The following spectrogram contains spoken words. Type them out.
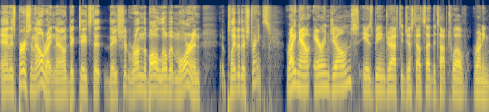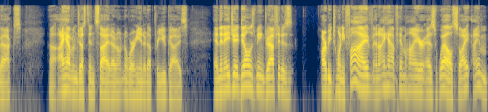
and his personnel right now dictates that they should run the ball a little bit more and play to their strengths. Right now, Aaron Jones is being drafted just outside the top 12 running backs. Uh, I have him just inside. I don't know where he ended up for you guys. And then A.J. Dillon is being drafted as RB25, and I have him higher as well. So I, I am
